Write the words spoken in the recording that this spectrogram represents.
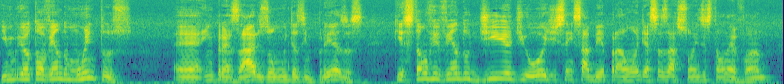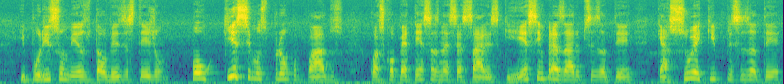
E eu estou vendo muitos é, empresários ou muitas empresas que estão vivendo o dia de hoje sem saber para onde essas ações estão levando e por isso mesmo talvez estejam pouquíssimos preocupados com as competências necessárias que esse empresário precisa ter, que a sua equipe precisa ter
